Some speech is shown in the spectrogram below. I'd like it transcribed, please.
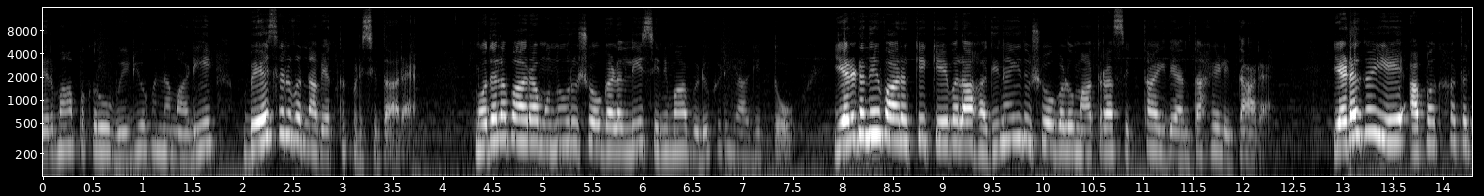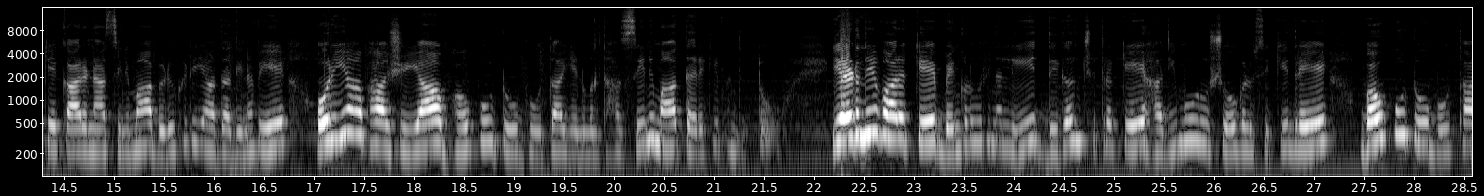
ನಿರ್ಮಾಪಕರು ವಿಡಿಯೋವನ್ನ ಮಾಡಿ ಬೇಸರವನ್ನ ವ್ಯಕ್ತಪಡಿಸಿದ್ದಾರೆ. ಮೊದಲ ವಾರ ಮುನ್ನೂರು ಶೋಗಳಲ್ಲಿ ಸಿನಿಮಾ ಬಿಡುಗಡೆಯಾಗಿತ್ತು. ಎರಡನೇ ವಾರಕ್ಕೆ ಕೇವಲ ಹದಿನೈದು ಶೋಗಳು ಮಾತ್ರ ಸಿಗ್ತಾ ಇದೆ ಅಂತ ಹೇಳಿದ್ದಾರೆ. ಎಡಗೈಯೇ ಅಪಘಾತಕ್ಕೆ ಕಾರಣ ಸಿನಿಮಾ ಬಿಡುಗಡೆಯಾದ ದಿನವೇ ಒರಿಯಾ ಭಾಷೆಯ ಭೌಪೂಟು ಭೂತ ಎನ್ನುವಂತಹ ಸಿನಿಮಾ ತೆರೆಗೆ ಬಂದಿತ್ತು. ಎರಡನೇ ವಾರಕ್ಕೆ ಬೆಂಗಳೂರಿನಲ್ಲಿ ದಿಗಂತ್ ಚಿತ್ರಕ್ಕೆ ಹದಿಮೂರು ಶೋಗಳು ಸಿಕ್ಕಿದ್ರೆ ಬೌಪೂಟು ಭೂತಾ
